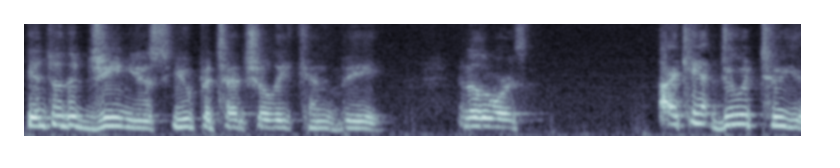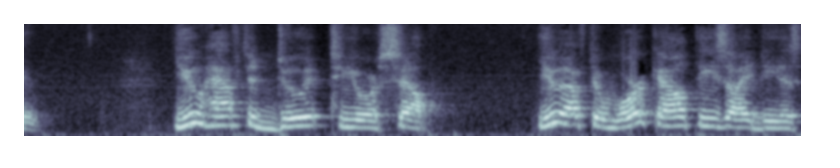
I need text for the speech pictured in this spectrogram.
into the genius you potentially can be. In other words, I can't do it to you. You have to do it to yourself. You have to work out these ideas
